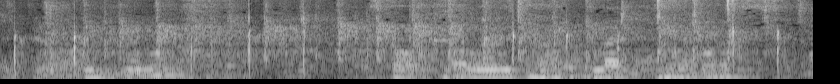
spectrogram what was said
Thank you very much. It's called Colors by Black Pumas.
